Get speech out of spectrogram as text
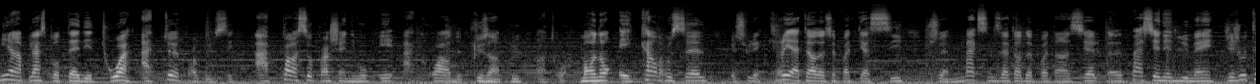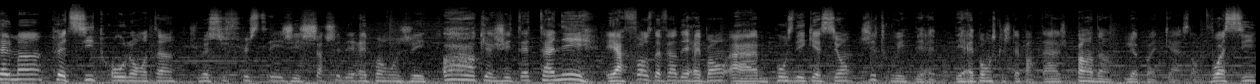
mis en place pour t'aider, toi, à te propulser, à passer au prochain niveau et à croire de plus en plus en toi. Mon nom est Carl Roussel. Je suis le créateur de ce podcast-ci. Je suis un maximisateur de potentiel, un passionné de l'humain. J'ai joué tellement petit trop longtemps. Je me suis frustré. J'ai cherché des réponses. J'ai. Oh, que j'étais tanné. Et à force de faire des réponses, à me poser des questions, j'ai trouvé des réponses. Des réponses que je te partage pendant le podcast. Donc voici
